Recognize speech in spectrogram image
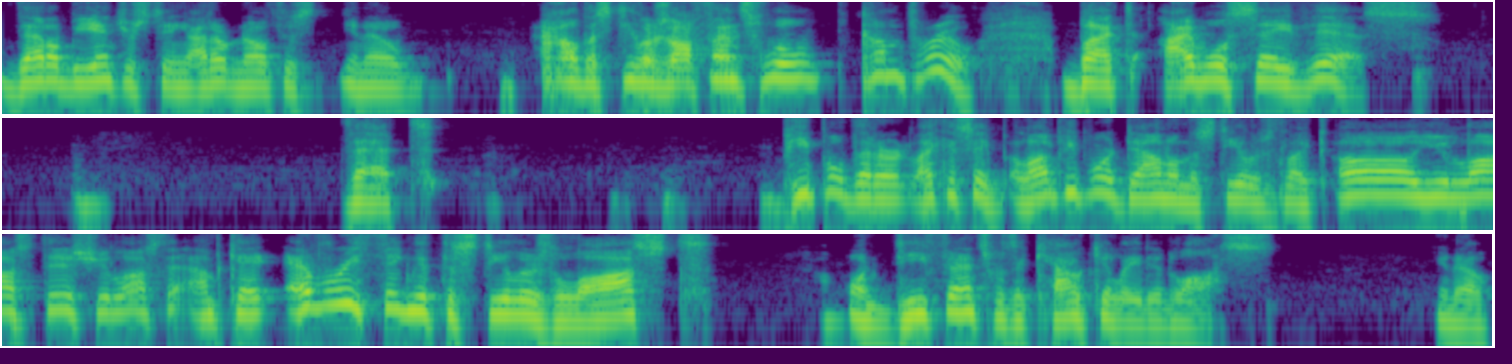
that'll be interesting. I don't know if this, you know, how the Steelers offense will come through, but I will say this that people that are like I say, a lot of people are down on the Steelers, like, oh, you lost this, you lost that. Okay, everything that the Steelers lost on defense was a calculated loss. You know,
